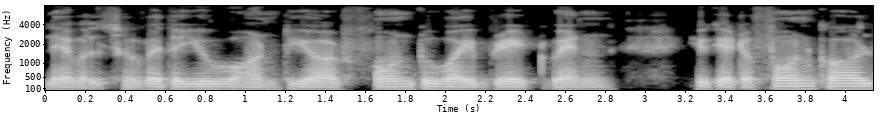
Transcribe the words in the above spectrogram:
level. So whether you want your phone to vibrate when you get a phone call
